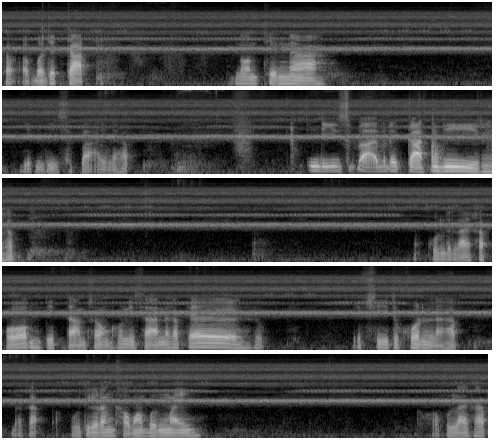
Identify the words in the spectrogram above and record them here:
ก็เอาบรรยากาศนอนเถียงนาเย็นดีสบายนะครับ ดีสบายบรรยากาศดีๆนะครับขอบคุณหลาย ๆ ครับผมติดตามช่องคนอีสานนะครับ เด้อเอฟซีทุกคนแหละครับ แล้วก็ผู้ที่กำลังเข้ามาเบิ่งใหม่ขอบคุณหลายครับ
